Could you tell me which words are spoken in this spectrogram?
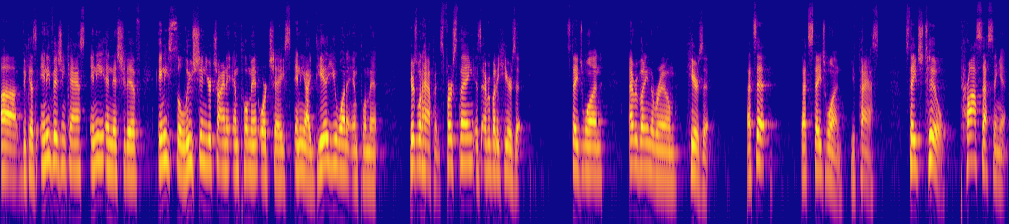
Uh, because any vision cast, any initiative, any solution you're trying to implement or chase, any idea you want to implement, here's what happens. First thing is everybody hears it. Stage one, everybody in the room hears it. That's it. That's stage one. You've passed. Stage two, processing it.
